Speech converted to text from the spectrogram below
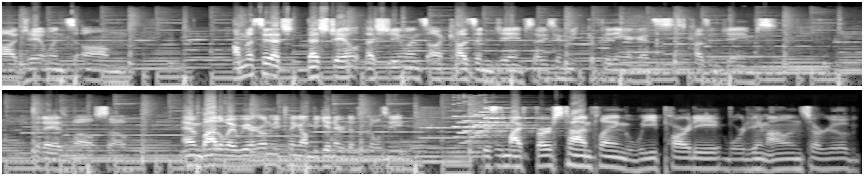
uh, Jalen's um I'm gonna say that's that's Jalen that's Jalen's uh, cousin James, so he's gonna be competing against his cousin James today as well. So, and by the way, we are going to be playing on beginner difficulty. This is my first time playing Wii Party Board Game Island, so I really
